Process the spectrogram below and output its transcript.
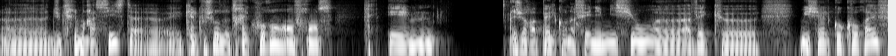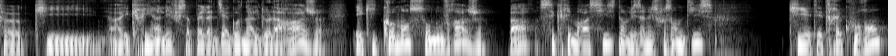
euh, du crime raciste, euh, est quelque chose de très courant en France. Et je rappelle qu'on a fait une émission avec Michel Kokoreff, qui a écrit un livre qui s'appelle La diagonale de la rage, et qui commence son ouvrage par ces crimes racistes dans les années 70, qui étaient très courants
